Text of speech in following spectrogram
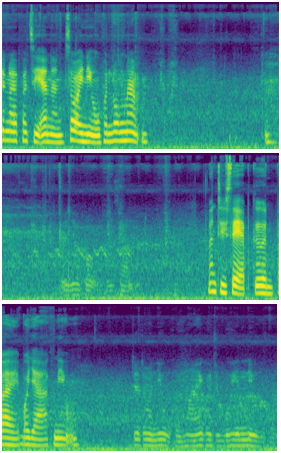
ังหน่อยภาษีอันนั้นซอยนิ้วเพันลงน้จะจะบอกให้สั่นำมันสิแสบเกินไปบ่อยากนิ้วจะโดนนิ้วข่อยหายก็จะบ่เห็นนิ้วข่อย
